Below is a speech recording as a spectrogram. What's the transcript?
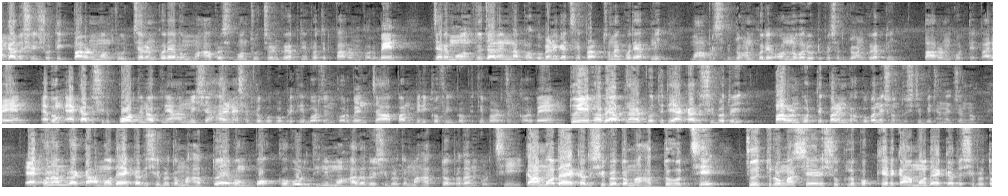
একাদশীর সঠিক পারণ মন্ত্র উচ্চারণ করে এবং মহাপ্রসাদ মন্ত্র উচ্চারণ করে আপনি ব্রতের পালন করবেন। যারা মন্ত্র জানেন না, ভগবানের কাছে প্রার্থনা করে আপনি মহাপ্রসাদ গ্রহণ করে অন্ন বা রুটি প্রসাদ গ্রহণ করে আপনি পালন করতে পারেন। এবং একাদশীর পর দিনও আপনি আমিষ, আহার, নেশাদ্রব্য প্রভৃতি বর্জন করবেন। চা, পান, বিড়ি, কফি প্রভৃতি বর্জন করবেন। তো এইভাবে আপনার প্রতিটি একাদশী ব্রতই পালন করতে পারেন ভগবানের সন্তুষ্টি বিধানের জন্য। এখন আমরা কামদা একাদশী ব্রত মাহাত্ম এবং পক্ষবর্ধিনী মহাদ্বাদশী ব্রত মাহাত্ম প্রদান করছি। কামদা একাদশী ব্রত মাহাত্ম হচ্ছে চৈত্র মাসের শুক্লপক্ষের কামদ একাদশী ব্রত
